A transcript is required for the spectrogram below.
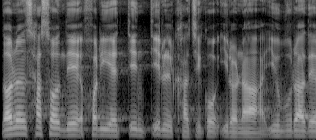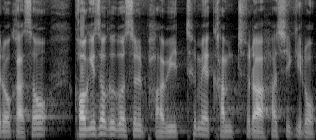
너는 사서 네 허리에 띈 띠를 가지고 일어나 유브라데로 가서 거기서 그것을 바위 틈에 감추라 하시기로.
